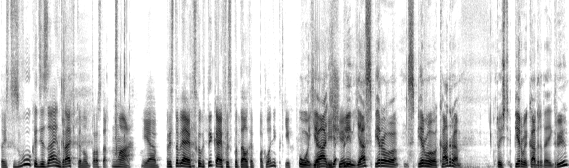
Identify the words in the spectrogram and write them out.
То есть звук, дизайн, графика, ну просто я представляю, сколько ты кайф испытал как поклонник таких. О, я, я, блин, я с первого, с первого кадра, то есть первый кадр этой игры,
